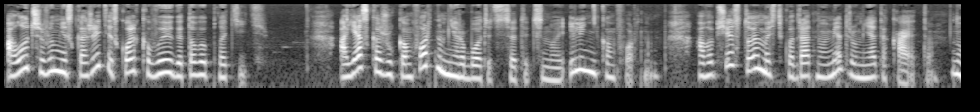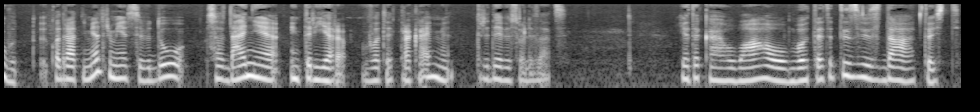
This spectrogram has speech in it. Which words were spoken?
а лучше вы мне скажите, сколько вы готовы платить. А я скажу, комфортно мне работать с этой ценой или некомфортно. А вообще стоимость квадратного метра у меня такая-то. Ну вот квадратный метр имеется в виду создание интерьера в этой программе 3D-визуализации. Я такая, вау, вот это ты звезда. То есть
